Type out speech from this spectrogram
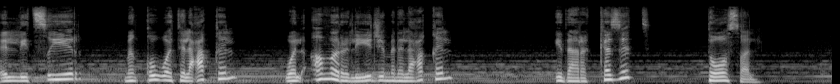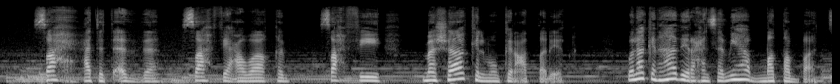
اللي تصير من قوة العقل والأمر اللي يجي من العقل إذا ركزت توصل. صح حتتأذى صح في عواقب صح في مشاكل ممكن على الطريق. ولكن هذه راح نسميها مطبات.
